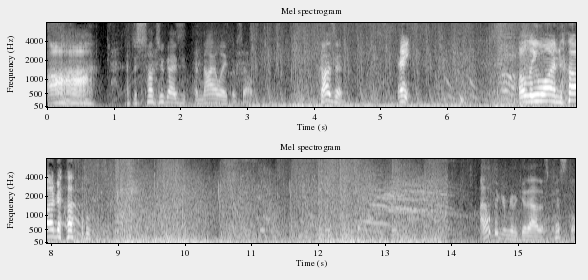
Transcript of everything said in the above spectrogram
Ah! I just saw two guys annihilate themselves. Cousin! Hey! Only one! Oh no! I don't think I'm gonna get out of this pistol.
